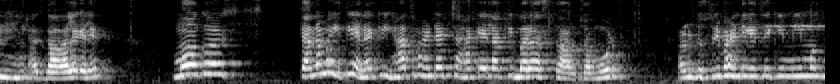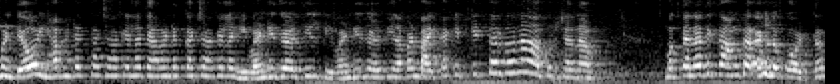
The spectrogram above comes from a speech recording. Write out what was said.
आज गावाला गेले मग त्यांना माहिती आहे ना की ह्याच भांड्यात चहा केला की बरा असतो आमचा मूड. आणि दुसरी भांडी घेतली की मी मग म्हणते ओ ह्या भांड्यात का चहा केला? त्या भांड्यात का चहा केला? ही भांडी जळतील ती भांडी जळतील. आपण बायका किटकिट करतो ना पुरुषांना. मग त्यांना ते काम करायला नको वाटतं.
